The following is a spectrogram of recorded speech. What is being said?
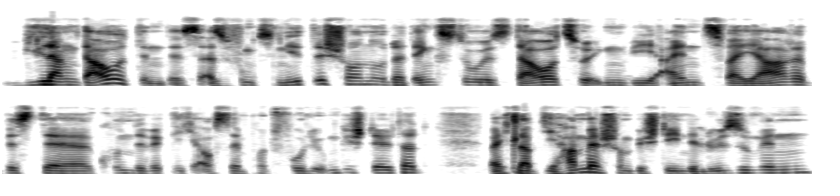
Wie lange dauert denn das? Also funktioniert das schon oder denkst du, es dauert so irgendwie ein, zwei Jahre, bis der Kunde wirklich auch sein Portfolio umgestellt hat? Weil ich glaube, die haben ja schon bestehende Lösungen,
